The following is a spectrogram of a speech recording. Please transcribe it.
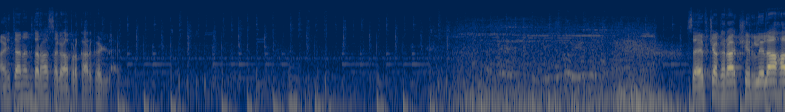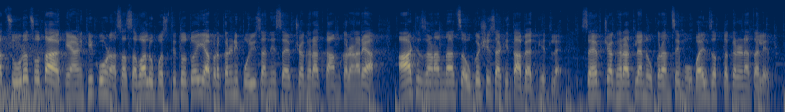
आणि त्यानंतर हा सगळा प्रकार घडलाय. सैफच्या घरात शिरलेला हा चोरच होता की आणखी कोण? असा सवाल उपस्थित होतोय. या प्रकरणी पोलिसांनी सैफच्या घरात काम करणाऱ्या आठ जणांना चौकशीसाठी ताब्यात घेतलंय. सैफच्या घरातल्या नोकरांचे मोबाईल जप्त करण्यात आलेत.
